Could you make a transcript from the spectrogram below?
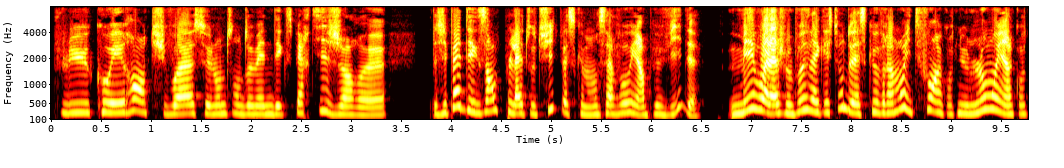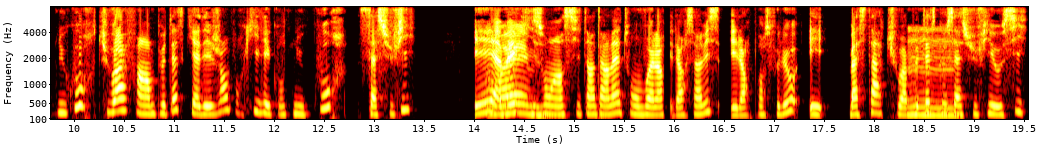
plus cohérent, tu vois, selon ton domaine d'expertise. Genre, euh, j'ai pas d'exemple là tout de suite parce que mon cerveau est un peu vide. Mais voilà, je me pose la question de est-ce que vraiment il te faut un contenu long et un contenu court, tu vois? Enfin, peut-être qu'il y a des gens pour qui les contenus courts, ça suffit. Et avec, ils ont un site internet où on voit leur, leur service et leur portfolio et basta, tu vois. Peut-être que Mm. ça suffit aussi.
